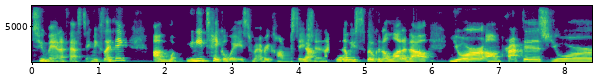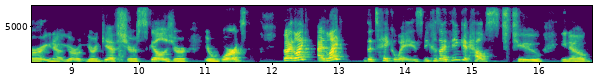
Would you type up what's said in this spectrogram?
to manifesting because I think um, you need takeaways from every conversation. Yeah. I know that we've spoken a lot about your um, practice, your, you know, your your gifts, your skills, your your works, but I like I like the takeaways because I think it helps to, you know,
